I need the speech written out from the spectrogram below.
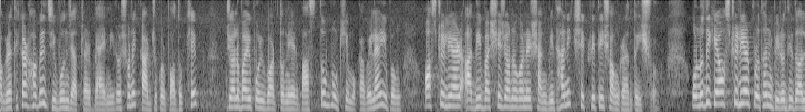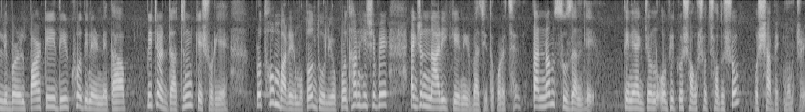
অগ্রাধিকার হবে জীবনযাত্রার ব্যয় নিরসনে কার্যকর পদক্ষেপ, জলবায়ু পরিবর্তনের বাস্তবমুখী মোকাবেলায় এবং অস্ট্রেলিয়ার আদিবাসী জনগণের সাংবিধানিক স্বীকৃতি সংক্রান্ত ইস্যু। অন্যদিকে অস্ট্রেলিয়ার প্রধান বিরোধী দল লিবারেল পার্টি দীর্ঘদিনের নেতা পিটার ডাটনকে সরিয়ে প্রথমবারের মতো দলীয় প্রধান হিসেবে একজন নারীকে নির্বাচিত করেছে। তার নাম সুজান লে। তিনি একজন অভিজ্ঞ সংসদ সদস্য ও সাবেক মন্ত্রী।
